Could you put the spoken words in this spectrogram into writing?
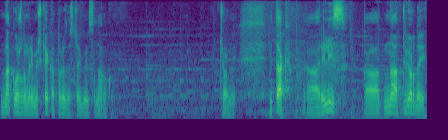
на кожаном ремешке, который застегивается на руку. Черный. Итак, а, релиз а, на твердой,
